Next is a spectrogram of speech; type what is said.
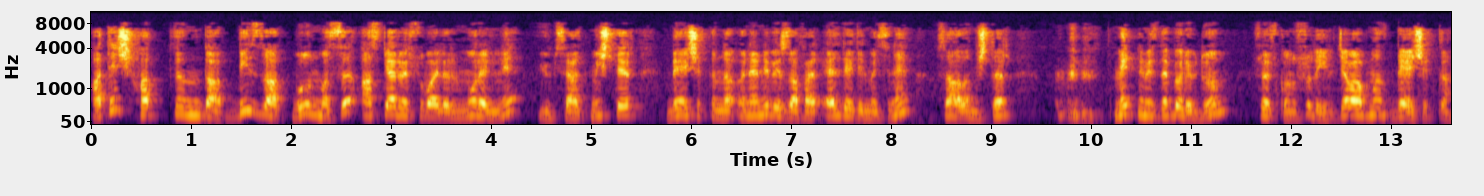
ateş hattında bizzat bulunması asker ve subayların moralini yükseltmiştir. D şıkkında önemli bir zafer elde edilmesini sağlamıştır. Metnimizde böyle bir durum söz konusu değil. Cevabımız D şıkkı.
